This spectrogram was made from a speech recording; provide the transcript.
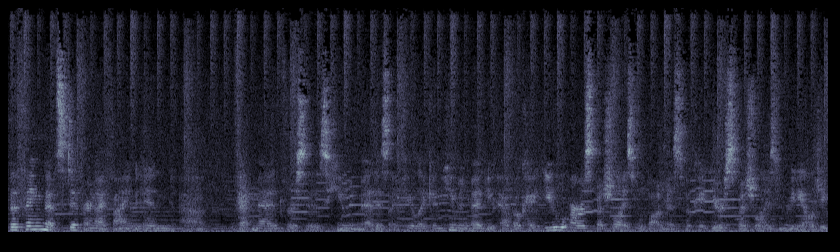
The thing that's different, I find, in uh, vet med versus human med is I feel like in human med you have okay, you are a specialized phlebotomist. Okay, you're specialized in radiology.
